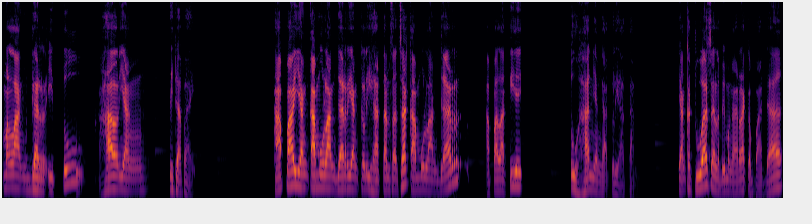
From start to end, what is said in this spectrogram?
melanggar itu hal yang tidak baik. Apa yang kamu langgar yang kelihatan saja kamu langgar, apalagi Tuhan yang nggak kelihatan. Yang kedua saya lebih mengarah kepada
